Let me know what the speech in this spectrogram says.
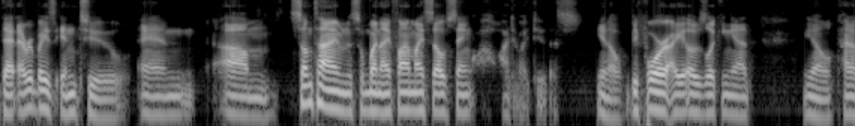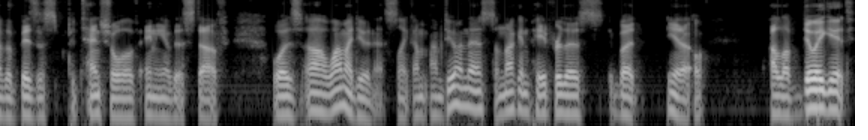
that everybody's into and um, sometimes when i find myself saying oh, why do i do this you know before I, I, was looking at you know kind of the business potential of any of this stuff was oh why am i doing this like i'm, I'm doing this i'm not getting paid for this but you know i love doing it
